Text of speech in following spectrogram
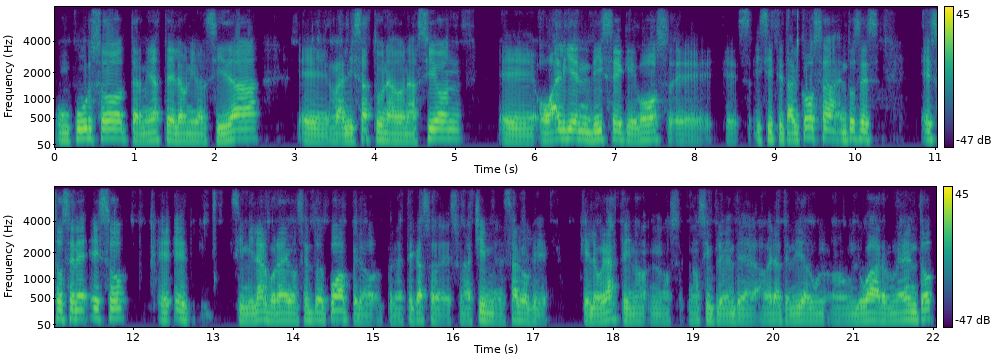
un curso, terminaste la universidad, realizaste una donación, o alguien dice que vos hiciste tal cosa, entonces eso, es similar por ahí al concepto de POA, pero, en este caso es un achievement, es algo que, lograste y no, simplemente haber atendido a, un lugar o un evento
